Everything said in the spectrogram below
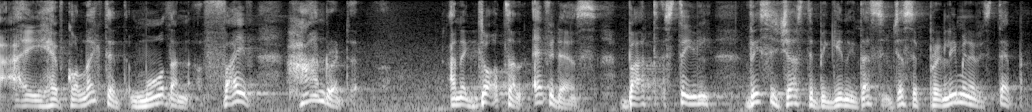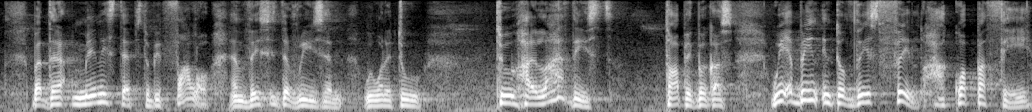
I have collected more than 500 anecdotal evidence, but still, this is just the beginning. That's just a preliminary step. But there are many steps to be followed, and this is the reason we wanted to, to highlight this topic because we have been into this field, aquapathy,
